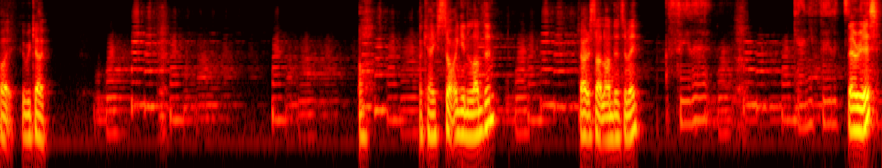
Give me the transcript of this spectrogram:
Right, here we go. Okay, starting in London. Don't like London to me. There he is.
